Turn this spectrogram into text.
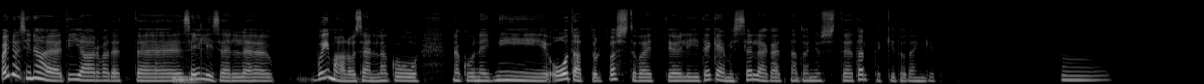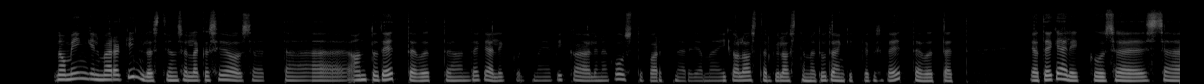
palju sina ja Tiia arvad, et sellisel võimalusel, nagu, nagu neid nii oodatult vastu võeti, oli tegemist sellega, et nad on just TalTechi tudengid mm.? No mingil määral kindlasti on sellega seos, et äh, antud ettevõte on tegelikult meie pikaajaline koostööpartner ja me igal aastal külastame tudengitega seda ettevõtet. Ja tegelikkuses äh,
